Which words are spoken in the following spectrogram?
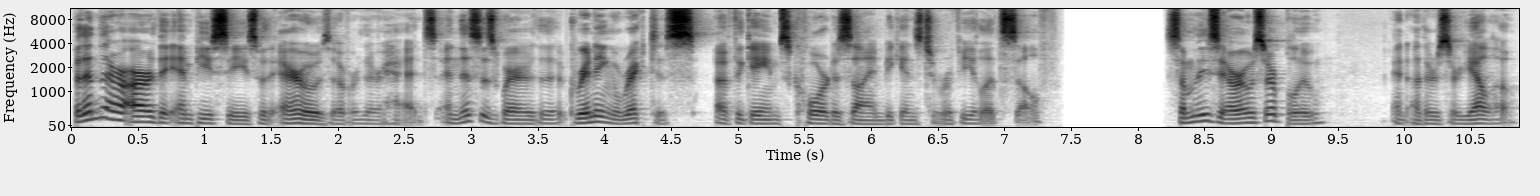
But then there are the NPCs with arrows over their heads, and this is where the grinning rictus of the game's core design begins to reveal itself. Some of these arrows are blue, and others are yellow.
